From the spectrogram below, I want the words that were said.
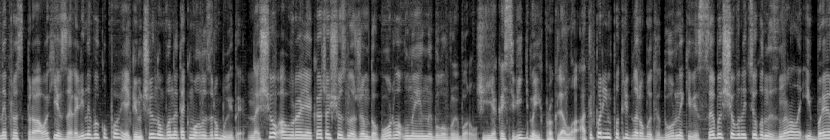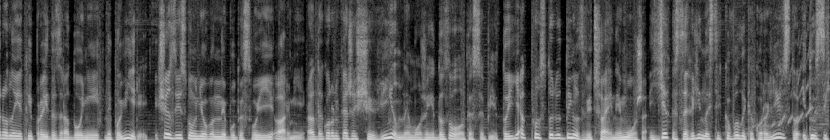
не при справах і взагалі не викупає, яким чином вони так могли зробити. На що Аурелія каже, що з ножем до горла у неї не було вибору. Чи якась відьма їх прокляла, а тепер їм потрібно робити дурників із себе, що вони цього не знали, і Бейрону, який прийде з Радонії, не повірять. Якщо, звісно, у нього не буде своєї армії. Правда, король каже, що він не може її дозволити собі. То як просто людина звичайний може? Як взагалі настільки велике королівство і до сих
